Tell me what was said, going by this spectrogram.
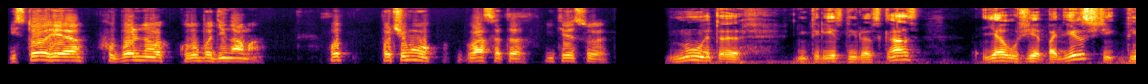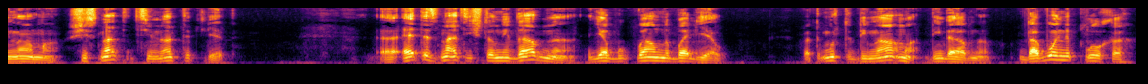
история футбольного клуба «Динамо». Вот почему вас это интересует? Ну, это интересный рассказ. Я уже поддержщик «Динамо» 16-17 лет. Э, это значит, что недавно я буквально болел, потому что «Динамо» недавно довольно плохо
